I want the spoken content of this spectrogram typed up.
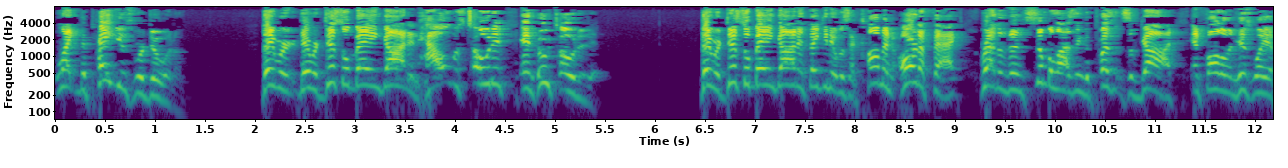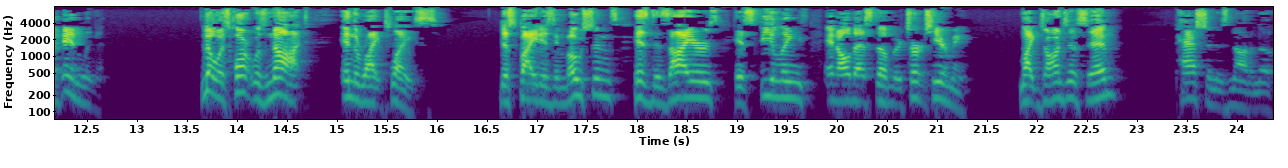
like the pagans were doing them. They were, they were disobeying God and how it was toted and who toted it. They were disobeying God and thinking it was a common artifact rather than symbolizing the presence of God and following His way of handling it. No, his heart was not in the right place. Despite his emotions, his desires, his feelings, and all that stuff. But church, hear me. Like John just said, passion is not enough.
